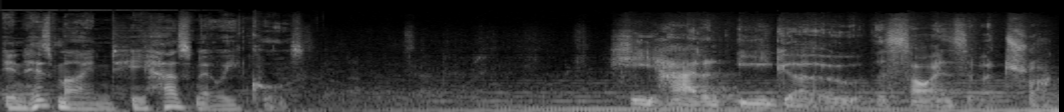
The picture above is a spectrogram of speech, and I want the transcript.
In his mind, he has no equals. He had an ego the size of a truck.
